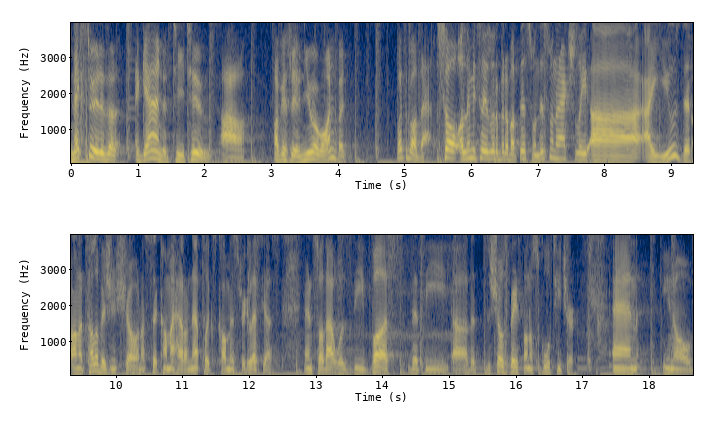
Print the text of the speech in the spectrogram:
Next to it is, a, again, a T2. Uh, obviously a newer one, but What's about that? So uh, let me tell you a little bit about this one. This one actually, uh, I used it on a television show, on a sitcom I had on Netflix called Mr. Iglesias. And so that was the bus that the, uh, the, the show's based on a school teacher. And, you know,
